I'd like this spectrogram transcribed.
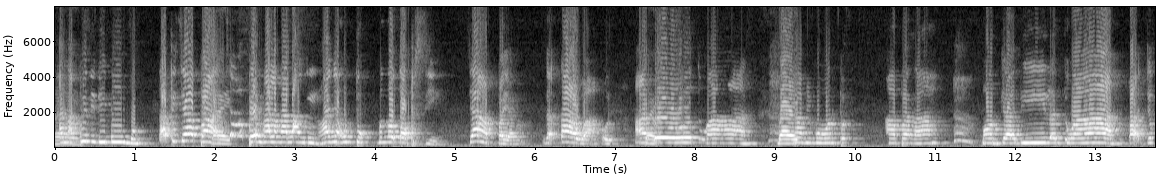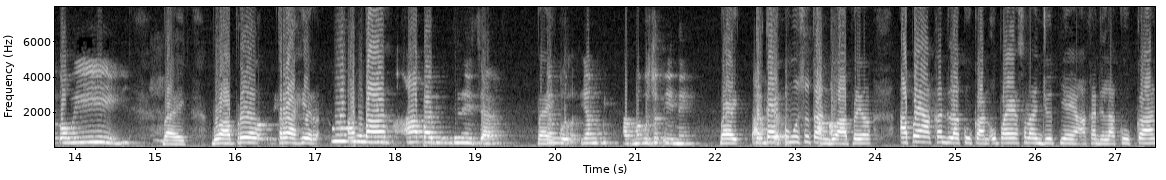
Baik. anakku ini dibunuh. Tapi siapa? Baik. siapa yang halang-halangi hanya untuk mengotopsi. Siapa yang nggak tahu aku? Aduh Baik. Tuhan. Baik. kami mohon apalah? Mohon keadilan Tuhan. Pak Jokowi Baik, Bu April terakhir apa apa di Indonesia Baik. yang, yang mengusut ini? Baik, terkait pengusutan Bu April, apa yang akan dilakukan, upaya selanjutnya yang akan dilakukan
